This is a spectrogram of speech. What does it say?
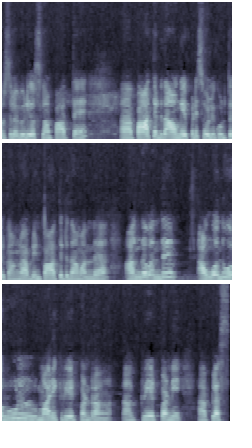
ஒரு சில வீடியோஸ்லாம் பார்த்தேன். பார்த்துட்டு தான் அவங்க எப்படி சொல்லி கொடுத்துருக்காங்க அப்படின்னு பார்த்துட்டு தான் வந்தேன். அங்கே வந்து அவங்க வந்து ஒரு ரூல் மாதிரி க்ரியேட் பண்ணுறாங்க க்ரியேட் பண்ணி ப்ளஸ்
